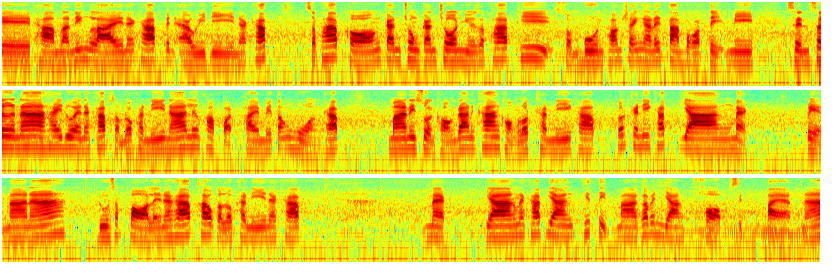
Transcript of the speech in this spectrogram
daytime running light นะครับ เป็น LED นะครับ สภาพของกันชงกันชนอยู่สภาพที่สมบูรณ์พร้อมใช้งานได้ตามปกติ มีเซ็นเซอร์หน้าให้ด้วยนะครับสำหรับคันนี้นะ เรื่องความปลอดภัยไม่ต้องห่วงครับ มาในส่วนของด้านข้างของรถคันนี้ครับ รถคันนี้ครับ ยางแม็กเปลี่ยนมานะ ดูสปอร์ตเลยนะครับ เข้ากับรถคันนี้นะครับแม็กยางนะครับ ยางที่ติดมาก็เป็นยางขอบ 18 นะ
